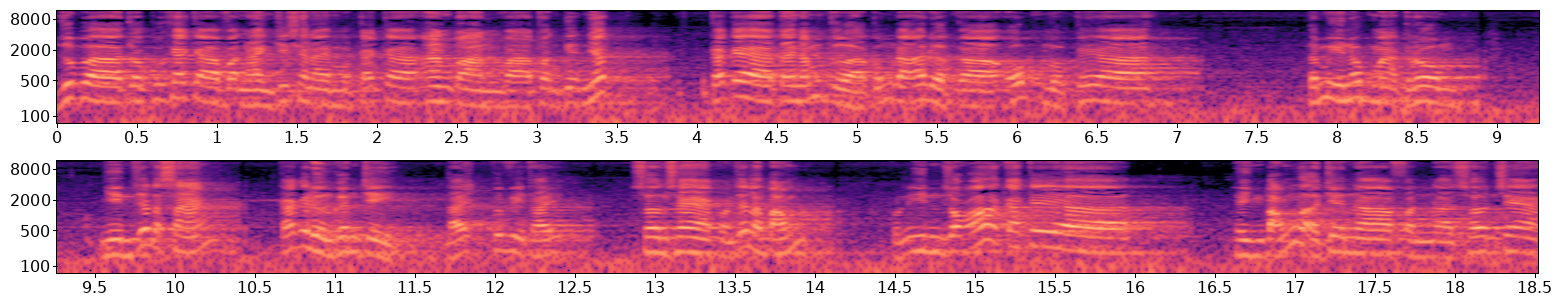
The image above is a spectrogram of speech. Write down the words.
giúp uh, cho quý khách uh, vận hành chiếc xe này một cách uh, an toàn và thuận tiện nhất. Các cái uh, tay nắm cửa cũng đã được uh, ốp một cái uh, tấm inox mạ chrome nhìn rất là sáng. Các cái đường gân chỉ đấy quý vị thấy sơn xe còn rất là bóng, còn in rõ các cái uh, hình bóng ở trên uh, phần uh, sơn xe,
